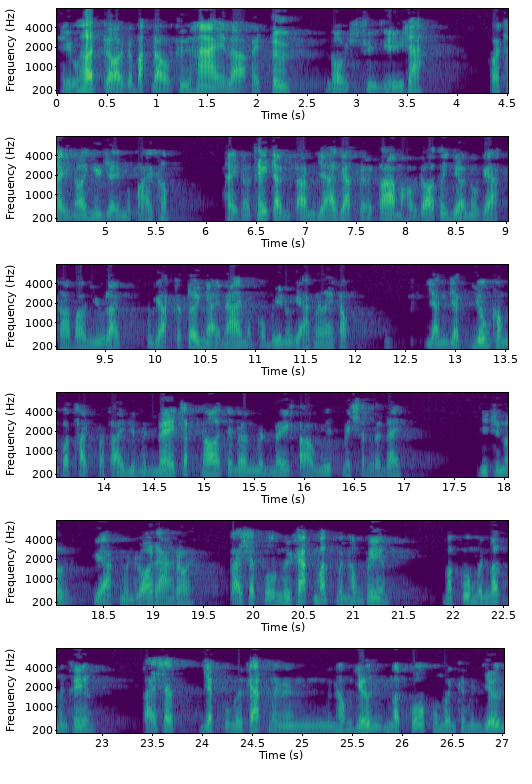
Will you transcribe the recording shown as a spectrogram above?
Hiểu hết rồi, cái bắt đầu thứ hai là phải tư, ngồi suy nghĩ ra. Coi thầy nói như vậy mà phải không? Thầy nói thế trần tạm giả gạt đời ta mà hồi đó tới giờ nó gạt ta bao nhiêu lần? Nó gạt cho tới ngày nay mà còn bị nó gạt nữa hay không? Dạng vật vốn không có thật mà tại vì mình mê chấp nó, cho nên mình mới tạo nghiệp, mới sanh lên đây. Vì thì nó gạt mình rõ ràng rồi. Tại sao của người khác mất mình không phiền? Mà của mình mất mình phiền. Tại sao vật của người khác mình mình không giữ, mà của của mình thì mình giữ?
